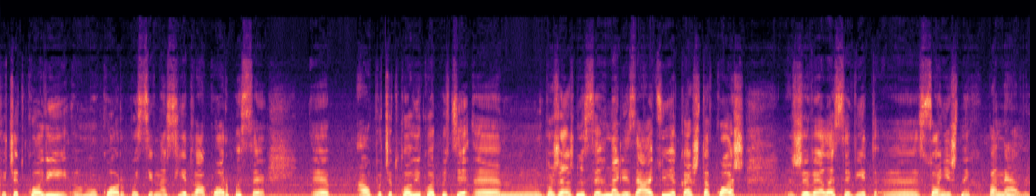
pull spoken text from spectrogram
початковому корпусі. У нас є два корпуси. А в початковій корпусі е, пожежну сигналізацію, яка ж також живилася від е, сонячних панелей.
